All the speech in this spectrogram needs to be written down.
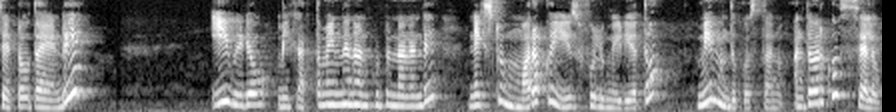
సెట్ అవుతాయండి. ఈ వీడియో మీకు అర్థమైందని అనుకుంటున్నానండి. నెక్స్ట్ మరొక యూస్ఫుల్ మీడియాతో మీ ముందుకు వస్తాను అంతవరకు సెలవు.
